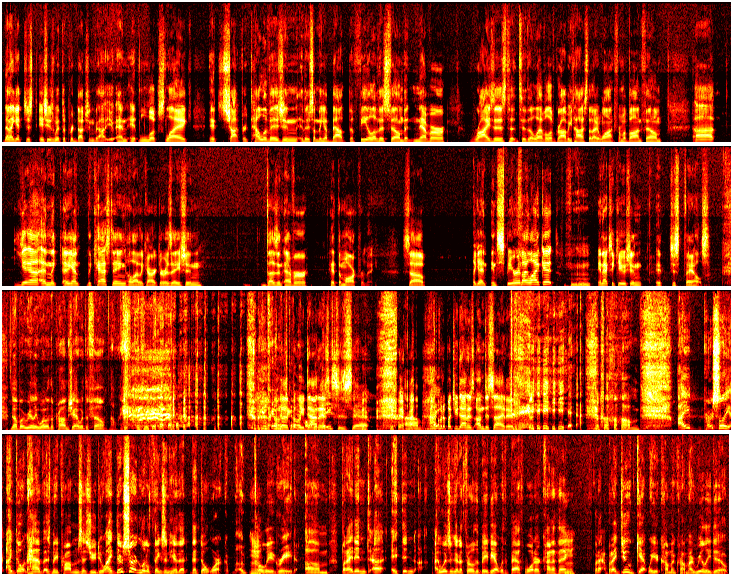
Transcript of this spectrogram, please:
then I get just issues with the production value. And it looks like it's shot for television. There's something about the feel of this film that never rises to, to the level of gravitas that I want from a Bond film. Uh, yeah, and, the, and again, the casting, a lot of the characterization doesn't ever hit the mark for me. So, again, in spirit, I like it. In execution, it just fails. No, but really, what were the problems you had with the film? No, I'm gonna put you down as there. um, I'm gonna put you down as undecided. yeah. Um, I personally, I don't have as many problems as you do. I there's certain little things in here that that don't work. Uh, Totally agreed. Um, but I didn't. Uh, it didn't. I wasn't going to throw the baby out with the bathwater kind of thing. But I, but I do get where you're coming from. I really do.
